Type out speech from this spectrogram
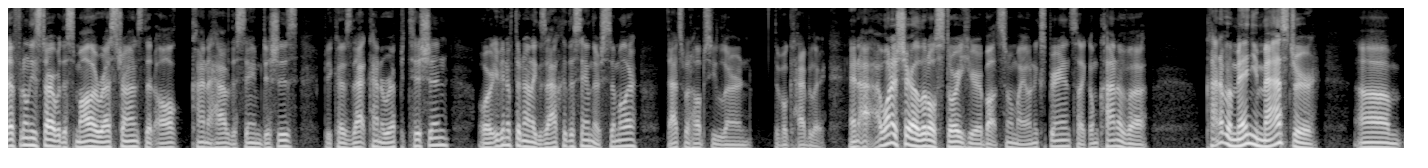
definitely start with the smaller restaurants that all kind of have the same dishes because that kind of repetition, or even if they're not exactly the same, they're similar. That's what helps you learn the vocabulary. And I, I want to share a little story here about some of my own experience. Like I'm kind of a kind of a menu master, um,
